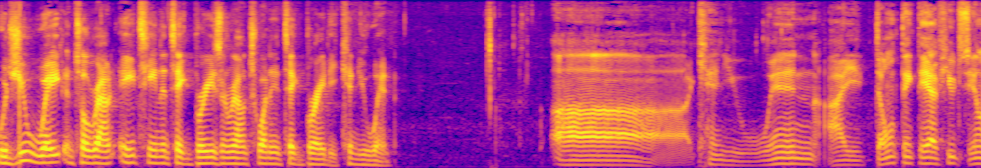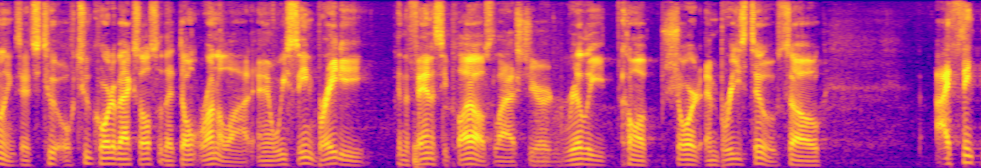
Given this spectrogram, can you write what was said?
Would you wait until round 18 and take Brees and round 20 and take Brady? Can you win? Uh, can you win? I don't think they have huge ceilings. It's two two quarterbacks also that don't run a lot, and we've seen Brady in the fantasy playoffs last year really come up short, and Brees too. So, I think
